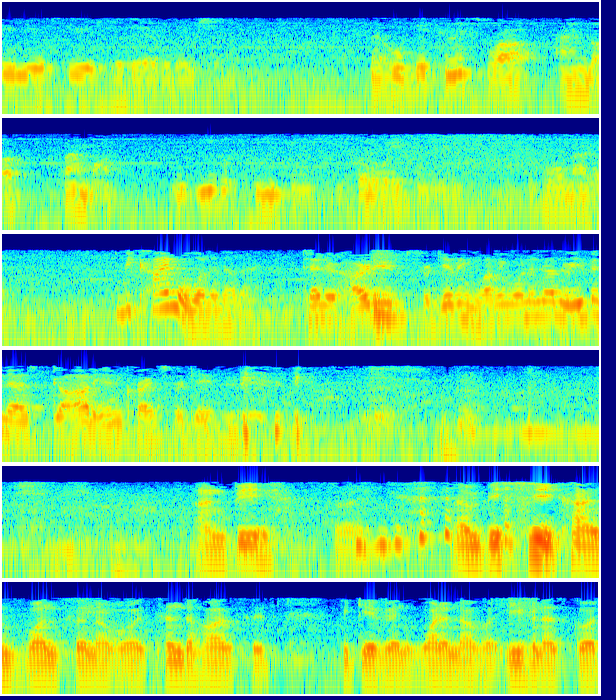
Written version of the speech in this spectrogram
whom you were sealed for the day of redemption. Let all bitterness, wrath, anger, clamour, and evil speaking be put away from you with all malice. Be kind to one another, tender hearted, forgiving, loving one another, even as God in Christ forgave you. and be sorry, and be ye kind one to another, tender hearted, forgiving one another, even as God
